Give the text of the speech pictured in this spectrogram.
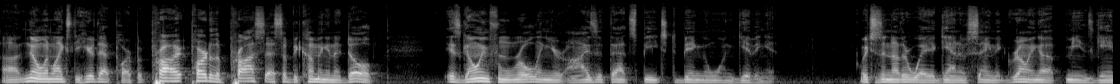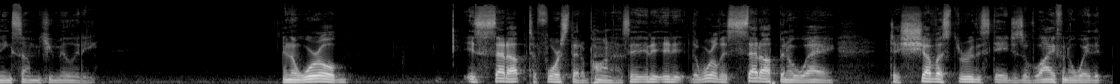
Uh, no one likes to hear that part. But pro- part of the process of becoming an adult is going from rolling your eyes at that speech to being the one giving it, which is another way, again, of saying that growing up means gaining some humility. And the world, is set up to force that upon us. It, it, it, the world is set up in a way to shove us through the stages of life in a way that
